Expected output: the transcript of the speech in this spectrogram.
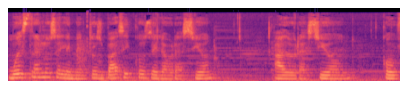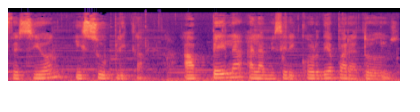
muestra los elementos básicos de la oración, adoración, confesión y súplica. Apela a la misericordia para todos.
